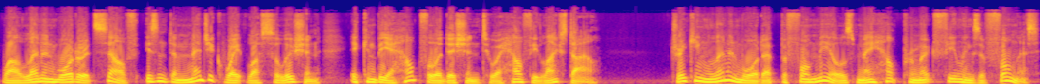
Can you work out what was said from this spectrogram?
While lemon water itself isn't a magic weight loss solution, it can be a helpful addition to a healthy lifestyle. Drinking lemon water before meals may help promote feelings of fullness,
